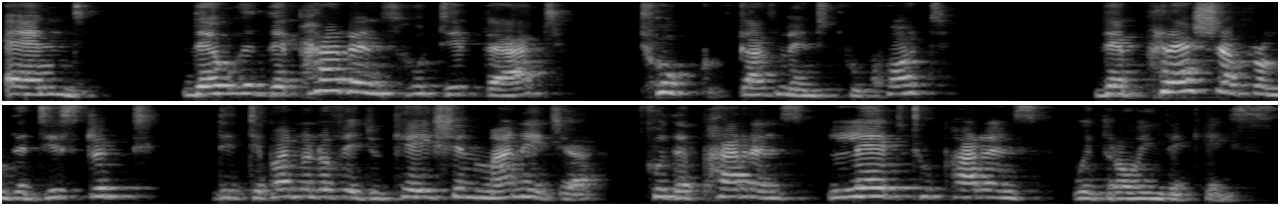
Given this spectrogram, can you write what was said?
And the, the parents who did that took government to court. The pressure from the district, the Department of Education manager to the parents led to parents withdrawing the case.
